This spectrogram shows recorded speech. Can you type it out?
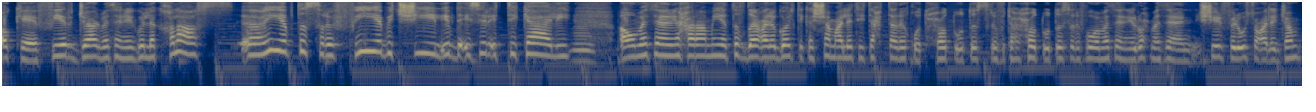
okay في رجال مثلا يقول لك خلاص آه، هي بتصرف هي بتشيل يبدأ يصير اتكالي. مم. أو مثلا حرامية تفضل على قولتك الشمعة التي تحترق وتحط وتصرف وتحط وتصرف. هو مثلا يروح مثلا يشيل فلوسه على جنب.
